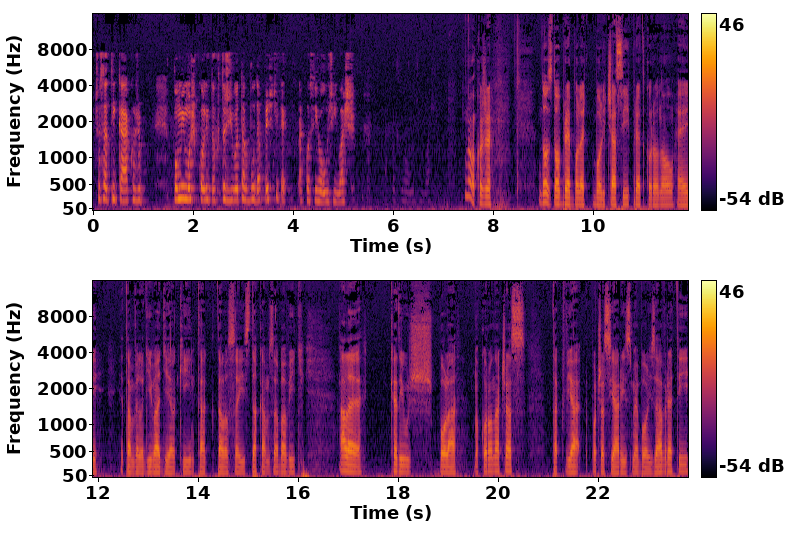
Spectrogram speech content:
čo sa týka akože pomimo školy tohto života v Budapešti, tak ako si ho užívaš? No akože dosť dobre boli, boli časy pred koronou, hej, je tam veľa divadiel, kín, tak dalo sa ísť dakam zabaviť ale kedy už bola no korona čas, tak via, počas jary sme boli zavretí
